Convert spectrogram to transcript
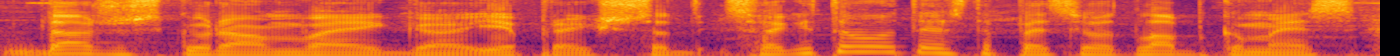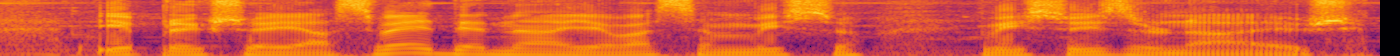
Dažas, kurām vajag uh, iepriekš sagatavoties, tāpēc ļoti labi, ka mēs iepriekšējā svētdienā jau esam visu, visu izrunājuši.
